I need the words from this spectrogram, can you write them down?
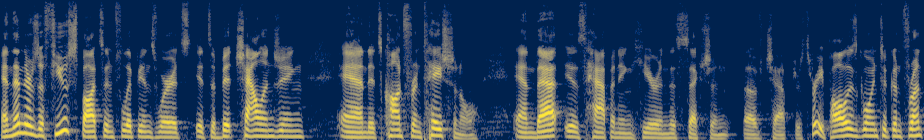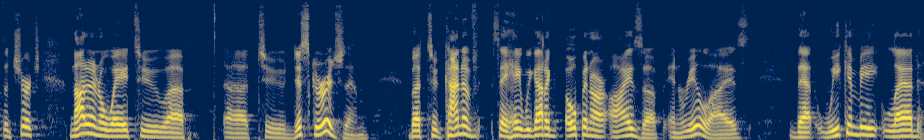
And then there's a few spots in Philippians where it's, it's a bit challenging and it's confrontational. And that is happening here in this section of chapter 3. Paul is going to confront the church, not in a way to, uh, uh, to discourage them, but to kind of say, hey, we got to open our eyes up and realize that we can be led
